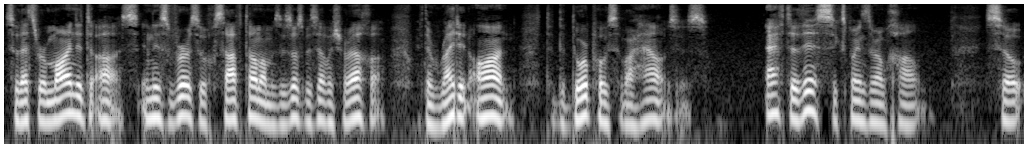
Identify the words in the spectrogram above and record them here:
So that's reminded to us in this verse of We have to write it on to the doorposts of our houses. After this, explains the Ramchal, so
